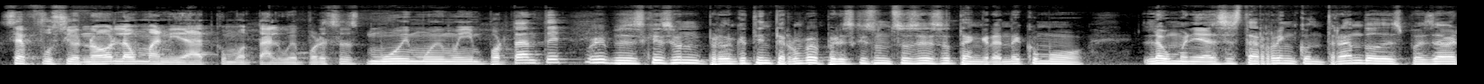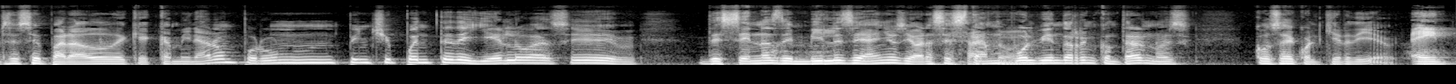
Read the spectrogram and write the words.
se fusionó la humanidad como tal, güey. Por eso es muy, muy, muy importante. Güey, pues es que es un, perdón que te interrumpa, pero es que es un suceso tan grande como la humanidad se está reencontrando después de haberse separado de que caminaron por un pinche puente de hielo hace decenas de miles de años y ahora se Exacto, están güey. volviendo a reencontrar, no es cosa de cualquier día, güey. E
